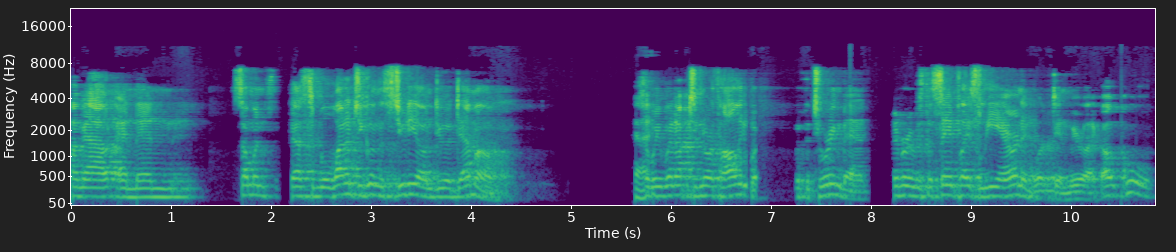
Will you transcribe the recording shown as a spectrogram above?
hung out, and then someone suggested, "Well, why don't you go in the studio and do a demo?" Okay. So we went up to North Hollywood with the touring band. Remember, it was the same place Lee Aaron had worked in. We were like, "Oh, cool."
